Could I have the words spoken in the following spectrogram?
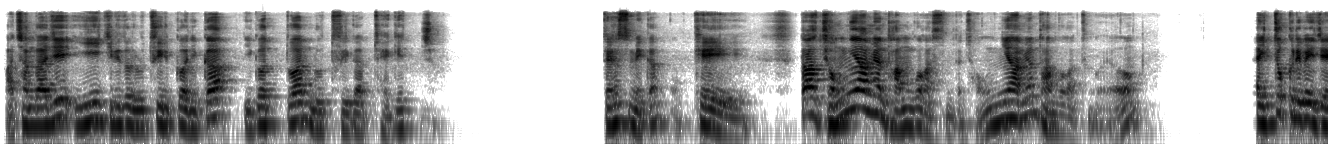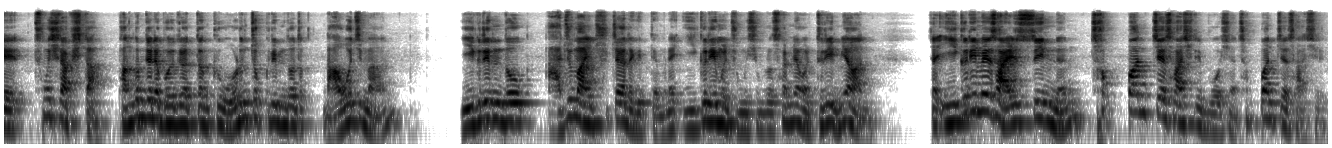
마찬가지 이 길이도 루트 1일 거니까 이것 또한 루트 2가 되겠죠. 되셨습니까? 오케이. 따라서 정리하면 다음과 같습니다. 정리하면 다음과 같은 거예요. 자, 이쪽 그림에 이제 충실합시다. 방금 전에 보여드렸던 그 오른쪽 그림도 나오지만 이 그림도 아주 많이 출제가 되기 때문에 이 그림을 중심으로 설명을 드리면 자, 이 그림에서 알 수 있는 첫 번째 사실이 무엇이냐? 첫 번째 사실.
